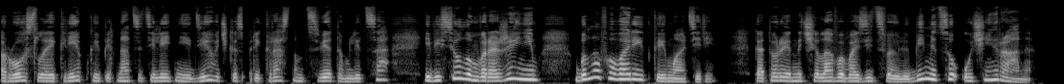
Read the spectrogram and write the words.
рослая, крепкая пятнадцатилетняя девочка с прекрасным цветом лица и веселым выражением, была фавориткой матери, которая начала вывозить свою любимицу очень рано —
